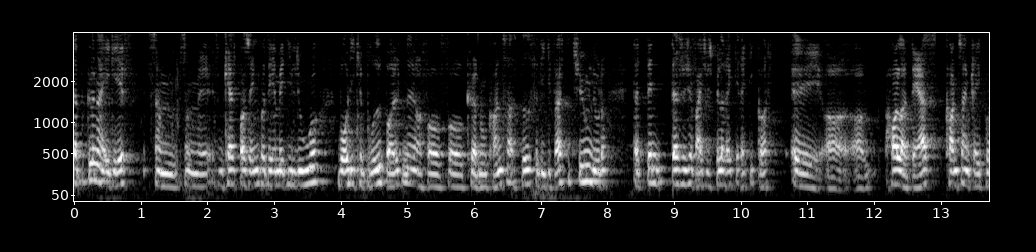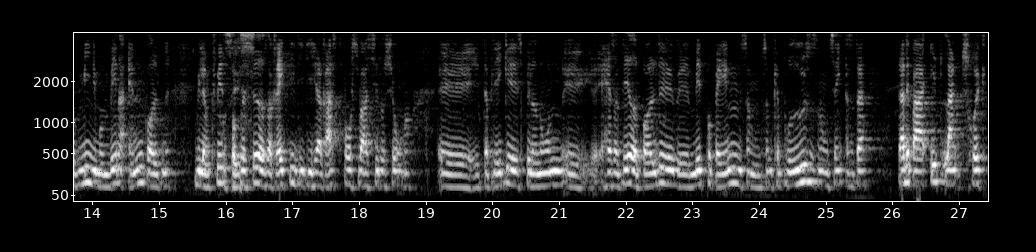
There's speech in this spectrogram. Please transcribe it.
der begynder AGF, som, som, øh, som Kasper også er inde på, det her med de lurer, hvor de kan bryde boldene og få, få kørt nogle kontra afsted, fordi de første 20 minutter, der, den, der synes jeg faktisk, vi spiller rigtig, rigtig godt, øh, og, og holder deres kontraangreb på minimum, vinder anden boldene. William Kvist får placeret sig rigtigt i de her restforsvarssituationer. Øh, der bliver ikke spillet nogen øh, hasarderede bolde øh, midt på banen, som, som kan brydes og sådan nogle ting. Altså der, der er det bare et langt tryk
